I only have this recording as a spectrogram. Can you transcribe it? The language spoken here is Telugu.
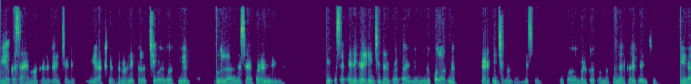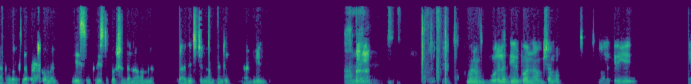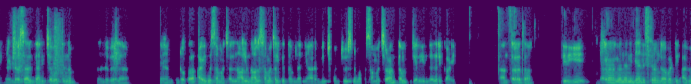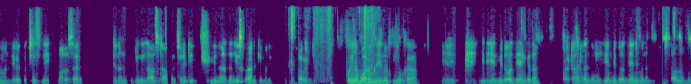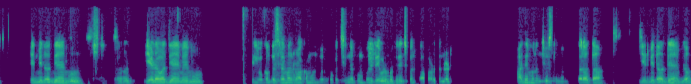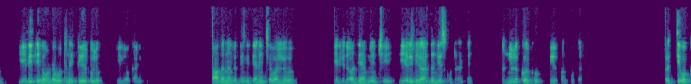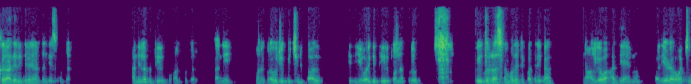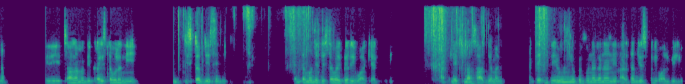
మీ యొక్క సహాయం మాకు అనుగ్రహించండి. మీ రక్షణ ప్రణాళికలో చివరి వరకు మేము ముందులాగానే సహాయపడండి ఈ యొక్క సత్యాన్ని గ్రహించి దాని ప్రకారం మేము ముందు పోలాగిన నడిపించమని ప్రార్థిస్తున్నాం. కృప వెంబడి కృప మాకు అందరికీ అనుగ్రహించి మీ రాకల వరకు సిద్ధపరచుకోమని ఏసు క్రీస్తు పరిశుద్ధ నామం ప్రార్థించుతున్నాం తండ్రి. మనం ఊరల తీర్పు అన్న అంశము మళ్ళీ తిరిగి రెండోసారి ధ్యానించబోతున్నాం. రెండు వేల అనుకుంటే ఒక ఐదు సంవత్సరాలు నాలుగు నాలుగు సంవత్సరాల క్రితం దాన్ని ఆరంభించుకొని చూసినాం. ఒక సంవత్సరాంతం జరిగింది అది రికార్డింగ్. దాని తర్వాత తిరిగి ప్రకటన గ్రంథాన్ని ధ్యానిస్తున్నాం కాబట్టి అవి మన దగ్గరికి వచ్చేసినాయి మరోసారి. నేను అనుకుంటే ఇది లాస్ట్ ఆపర్చునిటీ దీన్ని అర్థం చేసుకోవడానికి మనకి. కాబట్టి పోయిన వారం నేను ఈ యొక్క ఇది ఎనిమిదో అధ్యాయం కదా? ప్రకటన గ్రంథము ఎనిమిదో అధ్యాయాన్ని మనం చూస్తా ఉన్నాము. ఎనిమిదో అధ్యాయము ఏడవ అధ్యాయమేమో ఈ లోకంలో శ్రమలు రాకముందు ఒక చిన్న గుంపుని దేవుడు ముద్రించుకొని కాపాడుతున్నాడు. అదే మనం చూస్తున్నాం. తర్వాత ఎనిమిదో అధ్యాయంలో ఏ రీతిగా ఉండబోతున్నాయి తీర్పులు ఈ లోకానికి? సాధారణంగా దీన్ని ధ్యానించే వాళ్ళు ఎనిమిదో అధ్యాయం నుంచి ఏ రీతిగా అర్థం చేసుకుంటారంటే అన్యుల కొరకు తీర్పు అనుకుంటారు. ప్రతి ఒక్కరు అదే రీతిగానే అర్థం చేసుకుంటారు. అన్నిలకు తీర్పు అనుకుంటారు. కానీ మనకు ప్రభు చూపించింది కాదు. ఇది ఎవరికి తీర్పు అన్నప్పుడు పేతురు రాసిన మొదటి పత్రిక నాలుగవ అధ్యాయము పదిహేడవ వచనం. ఇది చాలా మంది క్రైస్తవులని డిస్టర్బ్ చేసింది. ఎంతమంది డిస్టర్బ్ అయిపోయారు ఈ వాక్యాలు ఇది అట్లెట్లా సాధ్యమని అంటే దేవుని యొక్క గుణగణాన్ని అర్థం చేసుకుని వాళ్ళు వీళ్ళు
